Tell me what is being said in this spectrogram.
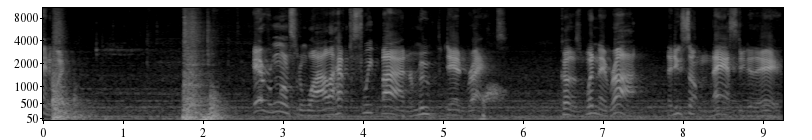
anyway, every once in a while I have to sweep by and remove the dead rats. Because when they rot, they do something nasty to the air.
